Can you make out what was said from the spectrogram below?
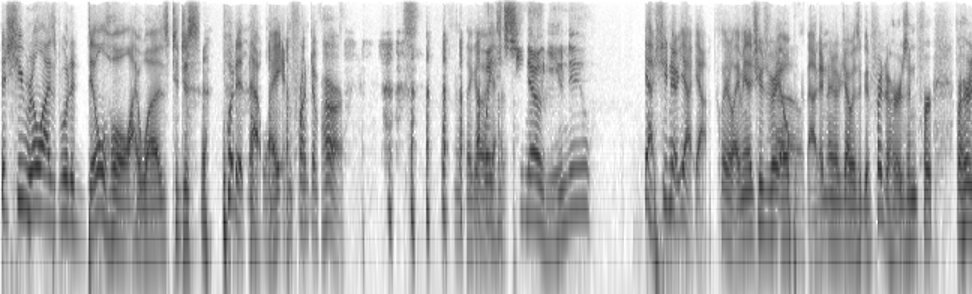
that she realized what a dill hole I was to just put it that way in front of her. Like, oh, Wait, yeah. did she know you knew? yeah, she knew. Yeah, yeah, clearly. I mean, she was very Oh. open about it, and I know I was a good friend of hers. And for, for her,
